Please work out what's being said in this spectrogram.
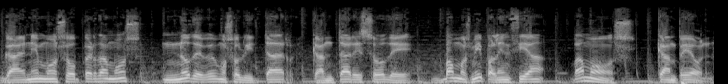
ganemos o perdamos, no debemos olvidar cantar eso de vamos mi Palencia, vamos campeón.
